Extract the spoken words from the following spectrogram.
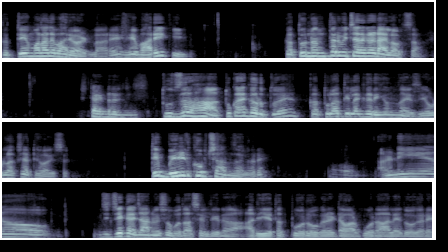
तर ते मला लय भारी वाटलं. अरे हे भारी की. का तू नंतर विचार कर डायलॉगचा स्ट्रॅटर्जी तू जर हा तू काय करतोय? का तुला तिला घरी घेऊन जायचं एवढं लक्षात ठेवायचं ते बिल्ड खूप छान झालं रे. आणि अं, जे जे काय जान्हवी सोबत असेल तिनं आधी येतात पोरं वगैरे टवार पोरं आलेत वगैरे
